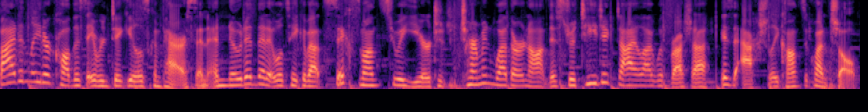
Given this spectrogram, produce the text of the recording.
Biden later called this a ridiculous comparison and noted that it will take about six months to a year to determine whether or not this strategic dialogue with Russia is actually consequential.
